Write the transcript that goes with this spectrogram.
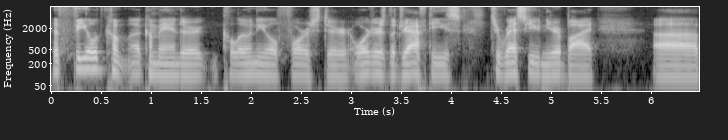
the field com- uh, commander, Colonial Forrester, orders the draftees to rescue nearby uh,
